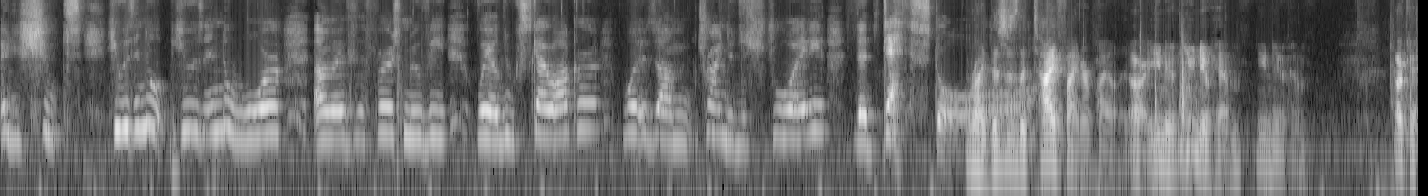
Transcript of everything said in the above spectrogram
and he shoots. He was in the he was in the war. Um, it's the first movie where Luke Skywalker was um trying to destroy the Death Star. Right, this is the Tie Fighter pilot. All right, you knew you knew him. You knew him. Okay,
